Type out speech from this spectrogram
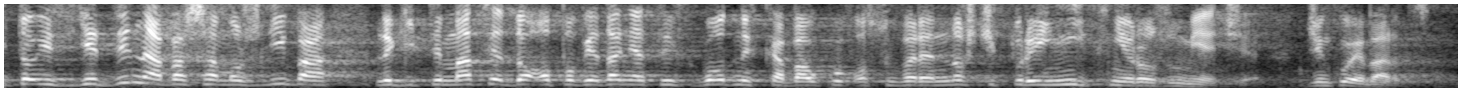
I to jest jedyna wasza możliwa legitymacja do opowiadania tych głodnych kawałków o suwerenności, której nic nie rozumiecie. Dziękuję bardzo.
